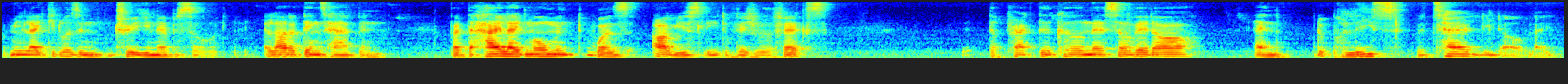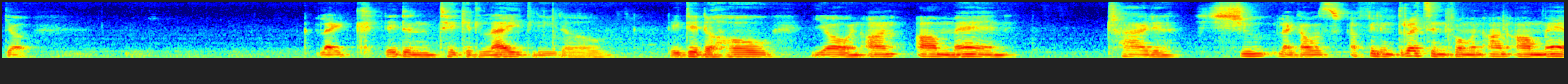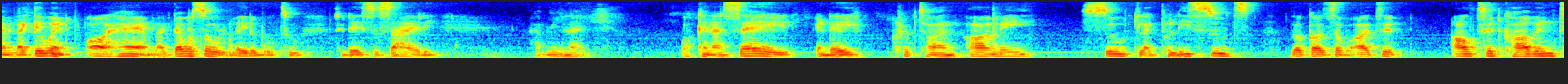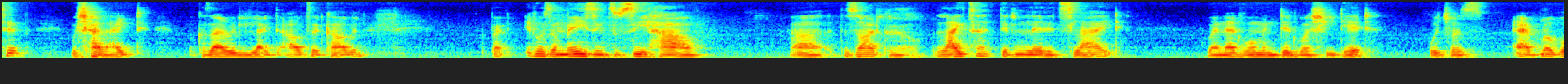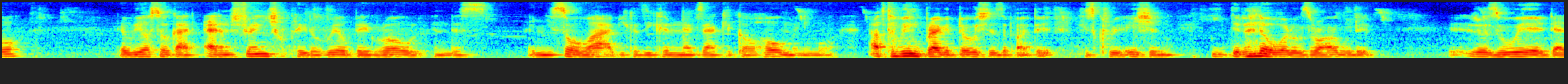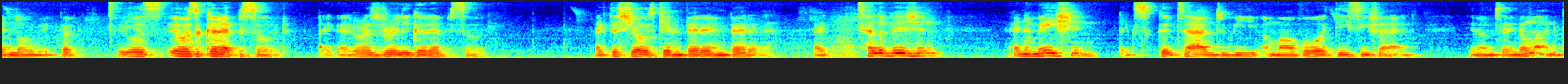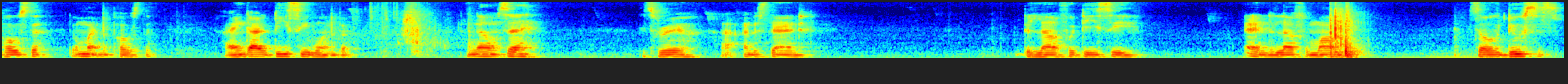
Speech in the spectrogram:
I mean, like it was an intriguing episode. A lot of things happened, but the highlight moment was obviously the visual effects, the practicalness of it all, and the police returned, you know, like yo, like they didn't take it lightly though. They did the whole yo, an unarmed man try to shoot like I was feeling threatened from an unarmed man. Like they went all ham. Like that was so relatable to today's society. I mean like what can I say? And they Krypton army suit, like police suits, look on some altered, altered carbon tip, which I liked because I really liked altered carbon. But it was amazing to see how uh, the Zod girl, Lyta, didn't let it slide when that woman did what she did, which was admirable. Then we also got Adam Strange, who played a real big role in this, and you saw why because he couldn't exactly go home anymore after being braggadocious about his creation, he didn't know what was wrong with it. It was weird that moment, but it was it was a good episode. Like it was really good episode. Like show is getting better and better. Like television, animation, like it's a good time to be a Marvel or DC fan. You know what I'm saying? Don't mind the poster. Don't mind the poster. I ain't got a DC one, but you know what I'm saying? It's real. Understand the love for DC and the love for Marvel. So deuces.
